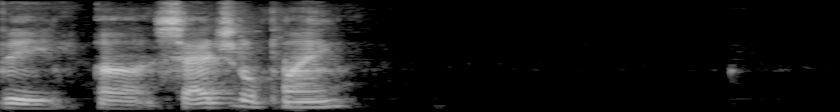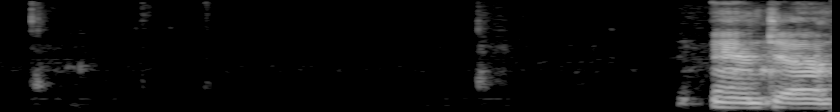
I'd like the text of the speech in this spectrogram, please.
the uh, sagittal plane. And uh,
